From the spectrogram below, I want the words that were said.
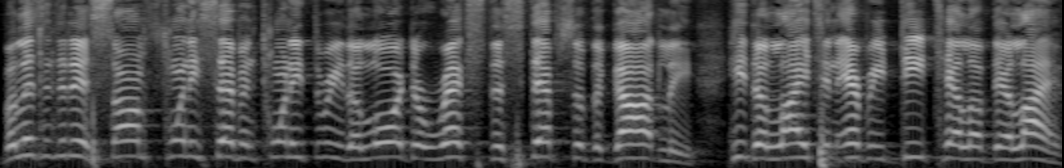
But listen to this Psalms 27 23. The Lord directs the steps of the godly, He delights in every detail of their life.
